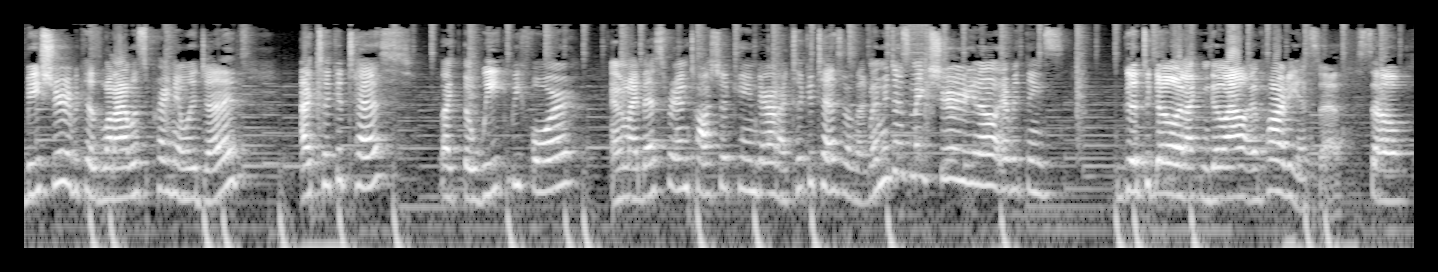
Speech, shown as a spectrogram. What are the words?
be sure because when i was pregnant with judd i took a test like the week before and my best friend tasha came down. I took a test. I was like let me just make sure you know everything's good to go and I can go out and party and stuff. So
